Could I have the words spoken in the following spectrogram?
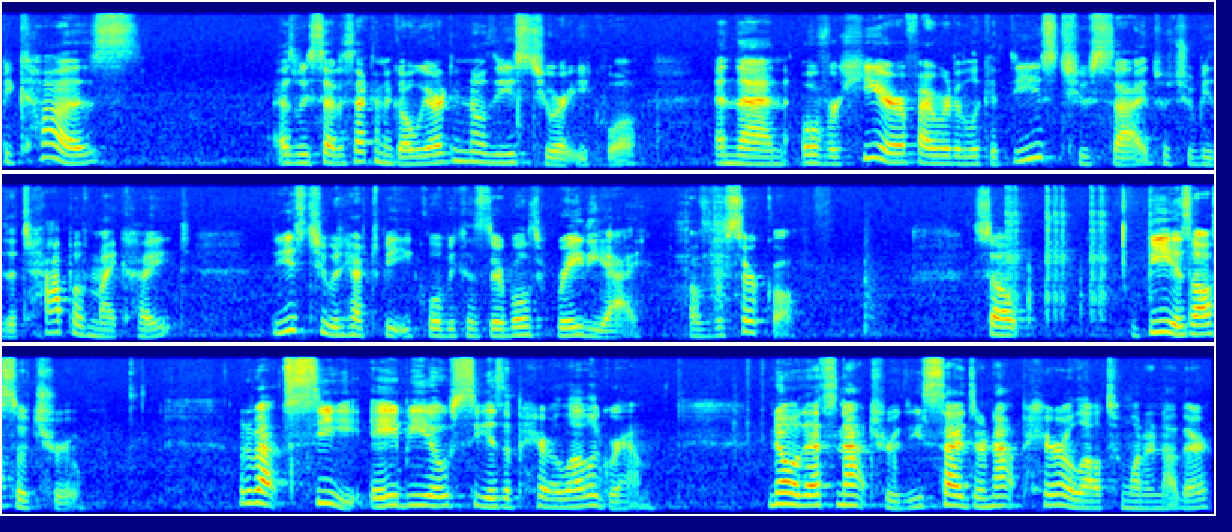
because, as we said a second ago, we already know these two are equal. And then over here, if I were to look at these two sides, which would be the top of my kite, these two would have to be equal because they're both radii of the circle. So B is also true. What about C? ABOC is a parallelogram. No, that's not true. These sides are not parallel to one another.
